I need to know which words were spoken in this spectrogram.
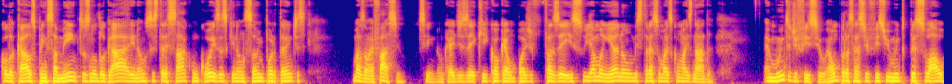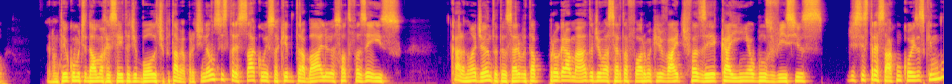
colocar os pensamentos no lugar e não se estressar com coisas que não são importantes. Mas não é fácil. Sim, não quer dizer que qualquer um pode fazer isso e amanhã não me estresso mais com mais nada. É muito difícil, é um processo difícil e muito pessoal. Eu não tenho como te dar uma receita de bolo, tipo, tá, meu, pra te não se estressar com isso aqui do trabalho, é só tu fazer isso. Cara, não adianta, teu cérebro tá programado de uma certa forma que vai te fazer cair em alguns vícios de se estressar com coisas que não,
